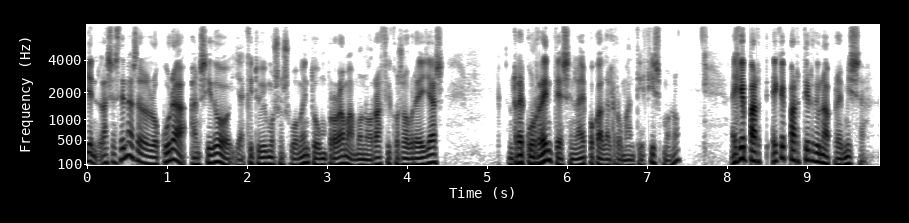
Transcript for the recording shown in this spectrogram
Bien, las escenas de la locura han sido, y aquí tuvimos en su momento un programa monográfico sobre ellas, recurrentes en la época del romanticismo, ¿no? Hay que, hay que partir de una premisa,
